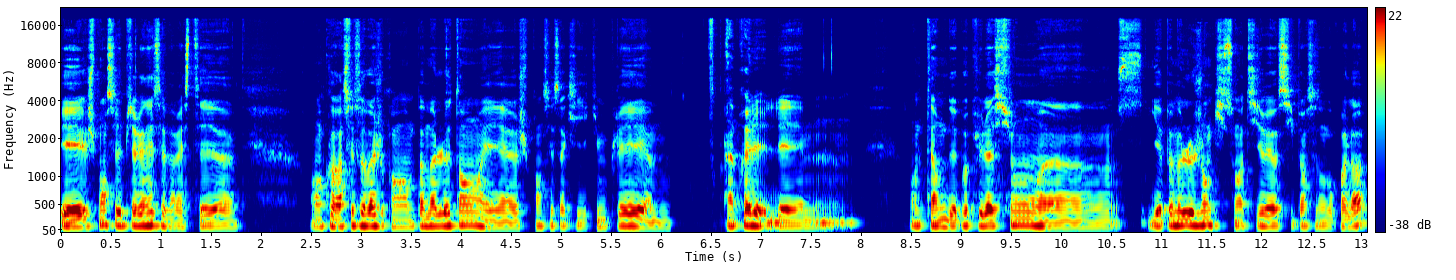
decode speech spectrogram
Et je pense que les Pyrénées, ça va rester encore assez sauvage pendant pas mal de temps, et je pense que c'est ça qui, qui me plaît. Après, les, les en termes de population, il y a pas mal de gens qui sont attirés aussi par ces endroits-là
